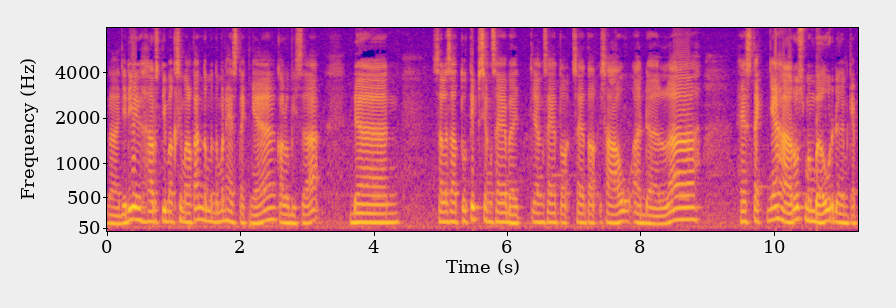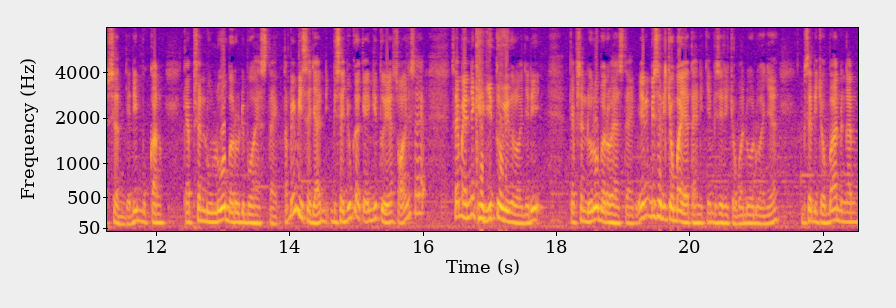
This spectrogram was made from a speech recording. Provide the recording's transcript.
Nah jadi harus dimaksimalkan teman-teman hashtagnya kalau bisa. Dan salah satu tips yang saya baca yang saya to, saya tahu adalah hashtagnya harus membaur dengan caption. Jadi bukan caption dulu baru di bawah hashtag. Tapi bisa jadi bisa juga kayak gitu ya. Soalnya saya saya mainnya kayak gitu gitu loh. Jadi caption dulu baru hashtag. Ini bisa dicoba ya tekniknya bisa dicoba dua-duanya. Bisa dicoba dengan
